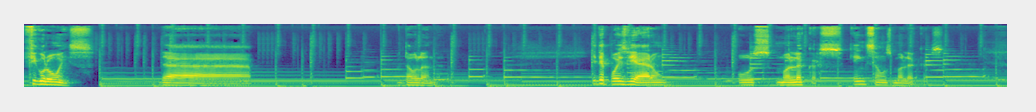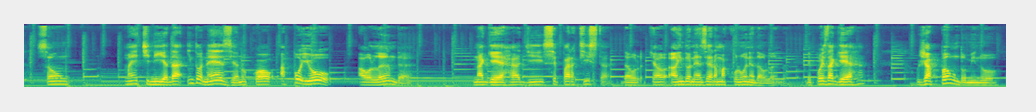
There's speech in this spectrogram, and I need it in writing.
figurões da, da Holanda. E depois vieram os Molukkers. Quem são os Molukkers? São uma etnia da Indonésia no qual apoiou a Holanda na guerra de separatista, da, que a, a Indonésia era uma colônia da Holanda. Depois da guerra, o Japão dominou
